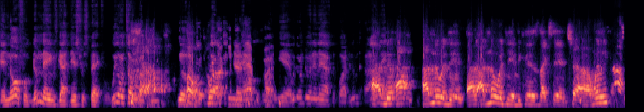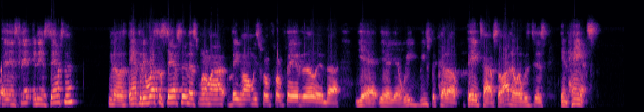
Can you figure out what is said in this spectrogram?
In Norfolk, them names got disrespectful. We're gonna talk about the, Oh, we're well- gonna do it in the after party. Yeah, we're gonna do it in the after party. Them- I knew I, I knew it did. I, I know it did because, like I said, uh, Willie and then, and then Sampson. You know, Anthony Russell Sampson. That's one of my big homies from from Fayetteville, and uh, yeah, yeah, yeah. We, we used to cut up big time, so I know it was just enhanced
